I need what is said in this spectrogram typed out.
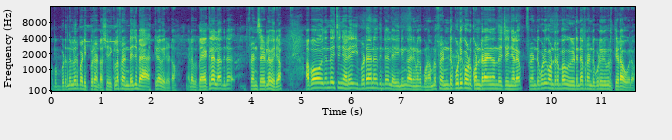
അപ്പോൾ ഇവിടെ നിന്നുള്ളൊരു പഠിപ്പുര കേട്ടോ ശരിക്കുള്ള ഫ്രണ്ടേജ് ബാക്കിലാണ് വരും കേട്ടോ. അല്ല ബാക്കിലല്ല അതിന്റെ ഫ്രണ്ട് സൈഡിൽ വരിക അപ്പോൾ ഇതെന്താ വെച്ച് കഴിഞ്ഞാൽ ഇവിടെയാണ് ഇതിന്റെ ലൈനും കാര്യങ്ങളൊക്കെ പോകുന്നത് നമ്മൾ ഫ്രണ്ട് കൂടി കൊ- കൊണ്ടുവരാൻ എന്താ വെച്ച് കഴിഞ്ഞാൽ ഫ്രണ്ട് കൂടി കൊണ്ടുവരുമ്പോൾ വീടിന്റെ ഫ്രണ്ട് കൂടി വൃത്തിയിടാവുമല്ലോ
